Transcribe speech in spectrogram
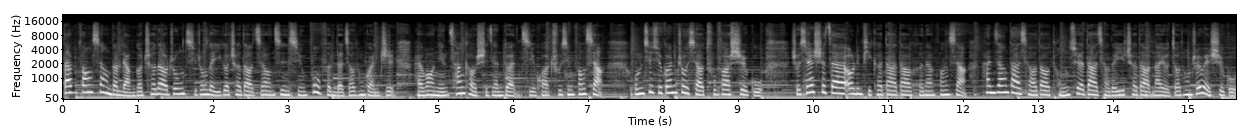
单方向的两个车道中，其中的一个车道将进行部分的交通管制，还望您参考时间段计划出行方向。我们继续关注下突发事故。首先是在奥林匹克大道河南方向汉江大桥到铜雀大桥的一车道，那有交通追尾事故。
